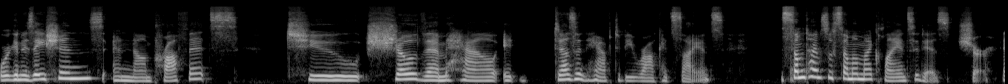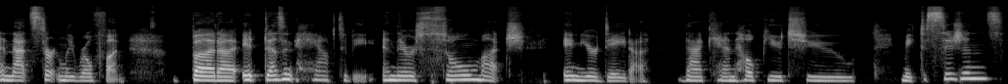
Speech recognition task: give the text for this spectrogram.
organizations and nonprofits to show them how it doesn't have to be rocket science. Sometimes with some of my clients, it is, sure. And that's certainly real fun. But uh, it doesn't have to be. And there's so much in your data that can help you to make decisions,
